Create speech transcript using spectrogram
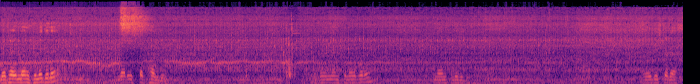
ব্যাটারি লাইন খুলে দিলে গাড়ি স্টার্ট থাকবে। লাইন খোলার পরে লাইন খুলে দিতে। এই স্টার্টে আছে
